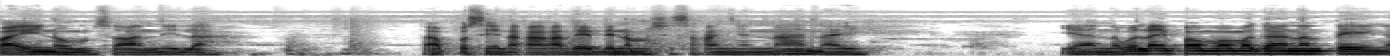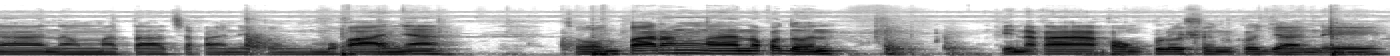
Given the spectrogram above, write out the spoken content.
painom sa kanila. Tapos eh nakakadede naman siya sa kanyang nanay yan, nawala yung pamamaga ng tenga, ng mata, tsaka nitong mukha niya. So, parang ano ko doon, pinaka-conclusion ko dyan, eh,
